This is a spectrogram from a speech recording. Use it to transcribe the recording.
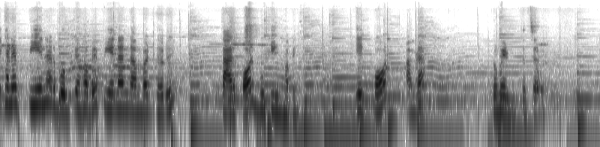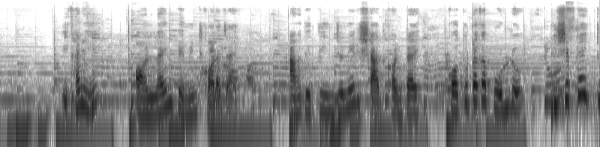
এখানে পিএনআর বলতে হবে পিএনআর নাম্বার ধরে তারপর বুকিং হবে। এরপর আমরা রুমের ভিতর যাব। এখানে অনলাইন পেমেন্ট করা যায়। আমাদের তিনজনের সাত ঘন্টায় কত টাকা পড়ল হিসেবটা একটু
